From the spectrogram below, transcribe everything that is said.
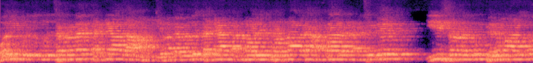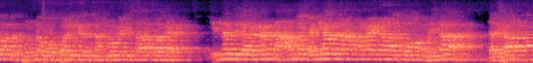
ஓதி கொடுத்து முடிச்சவன உடனே இவங்க வந்து கன்னியா தன்னுடைய பொண்ணாக அம்பாளை நினைச்சிட்டு ஈஸ்வரனுக்கும் பெருமாளுக்கும் அந்த பொண்ணை ஒப்படைக்கிறது நம்மளுடைய சார்பாக. என்னத்துக்காக நாம கன்னியாதானம் பண்ணா என்ன இருக்கும் அப்படின்னா தசானாம்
